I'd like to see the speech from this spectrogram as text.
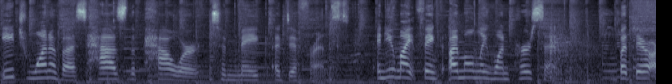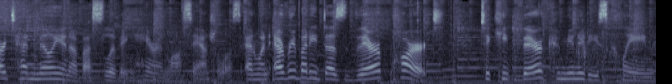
each one of us has the power to make a difference. And you might think, I'm only one person. But there are 10 million of us living here in Los Angeles. And when everybody does their part to keep their communities clean,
